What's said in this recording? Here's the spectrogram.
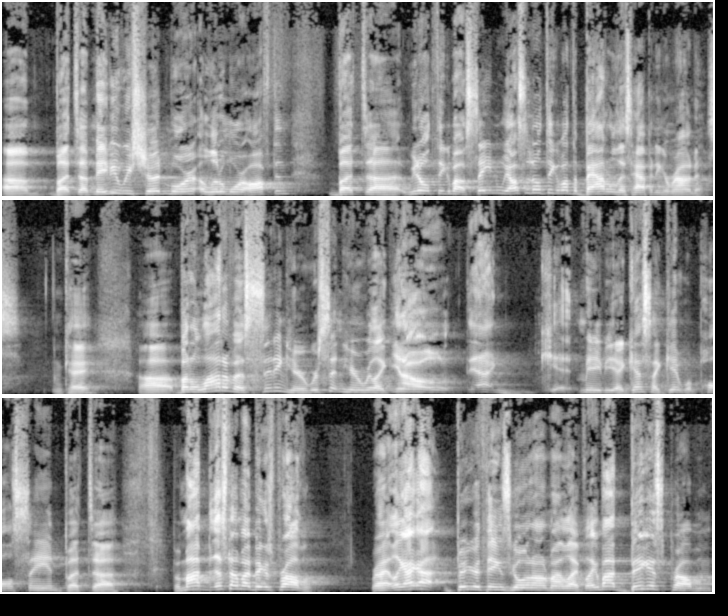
Um, but uh, maybe we should more, a little more often. But uh, we don't think about Satan. We also don't think about the battle that's happening around us, okay? Uh, but a lot of us sitting here, we're sitting here and we're like, you know, I get maybe, I guess I get what Paul's saying, but, uh, but my, that's not my biggest problem. right? Like, I got bigger things going on in my life. Like, my biggest problem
